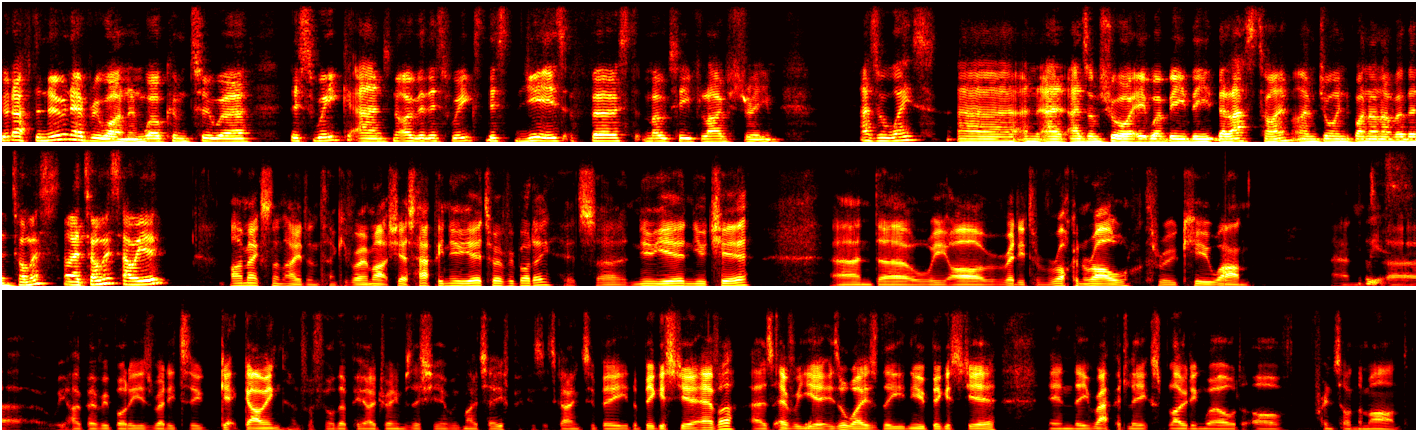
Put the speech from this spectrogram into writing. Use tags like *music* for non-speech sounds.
Good afternoon, everyone, and welcome to uh, this week and not over this week's, this year's first Moteefe live stream. As always, uh, and uh, as I'm sure it won't be the, the last time, I'm joined by none other than Thomas. Hi, Thomas. How are you? I'm excellent, Aidan. Thank you very much. Yes, happy New Year to everybody. It's uh, New Year, new cheer, and uh, we are ready to rock and roll through Q1. And oh, yes. uh, we hope everybody is ready to get going and fulfill their PO dreams this year with Moteefe because it's going to be the biggest year ever, as every year is always the new biggest year in the rapidly exploding world of print on demand.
